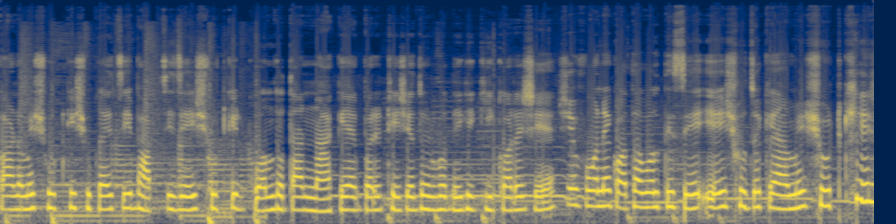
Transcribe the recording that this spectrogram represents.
কারণ আমি শুটকি শুকাইছি, ভাবছি যে এই শুটকির গন্ধ তার নাকে একবারে ঠেসে ধরবো, দেখি কি করে সে। সে ফোনে কথা বলতেছে, এই সুযোগে আমি শুটকির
